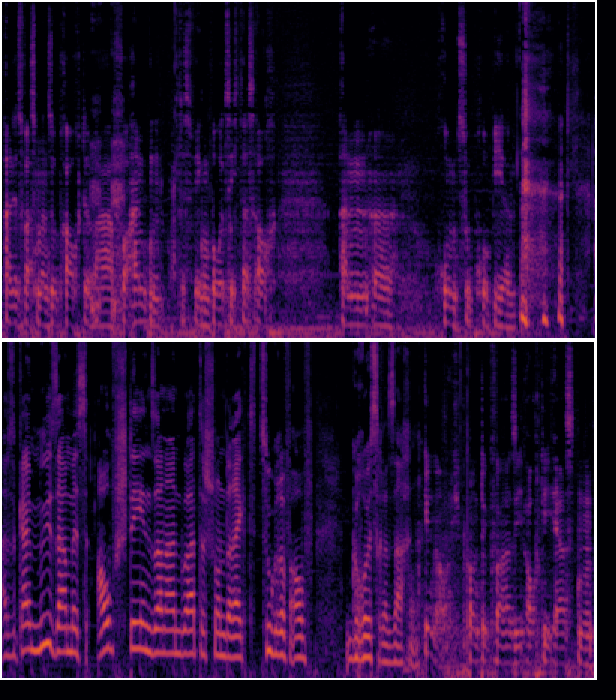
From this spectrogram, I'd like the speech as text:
alles, was man so brauchte, war vorhanden. Deswegen bot sich das auch an, äh, rumzuprobieren. Also kein mühsames Aufstehen, sondern du hattest schon direkt Zugriff auf größere Sachen. Genau, ich konnte quasi auch die ersten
